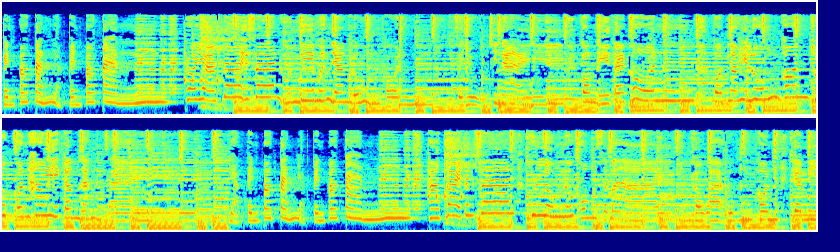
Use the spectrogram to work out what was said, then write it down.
เป็นป้าแตนอยากเป็นป้าแตน เพราะอยากได้แฟนหุ่นดีเหมือนอย่างลุงพล จะอยู่ที่ไหน ก็มีแต่คนกดไลค์ให้ลุงพลทุกคนให้กำลังใจ อยากเป็นป้าแตนอยากเป็นป้าแตน หากได้เป็นแฟน คุณลุงหนูคงสบาย เพราะว่าลุงพลแกมี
